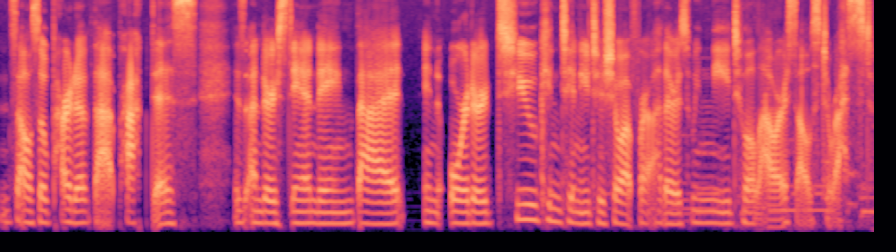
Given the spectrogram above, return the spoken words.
It's also part of that practice is understanding that in order to continue to show up for others, we need to allow ourselves to rest.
